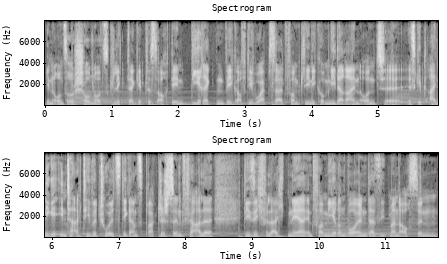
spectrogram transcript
in unsere Shownotes klickt, da gibt es auch den direkten Weg auf die Website vom Klinikum Niederrhein. Und äh, es gibt einige interaktive Tools, die ganz praktisch sind für alle, die sich vielleicht näher informieren wollen. Da sieht man auch so ein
